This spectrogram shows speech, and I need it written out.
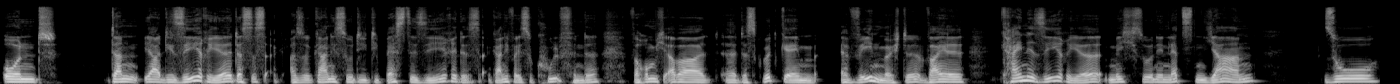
Und dann, ja, die Serie, das ist also gar nicht so die, die beste Serie, das ist gar nicht, weil ich so cool finde. Warum ich aber äh, das Squid Game erwähnen möchte, weil keine Serie mich so in den letzten Jahren so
